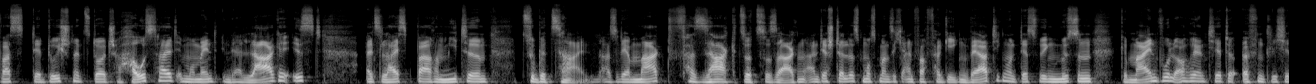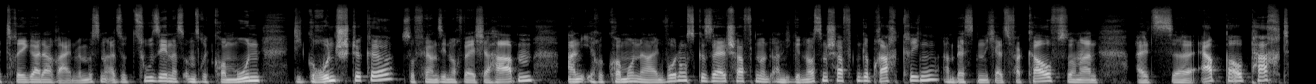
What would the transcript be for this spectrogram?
was der durchschnittsdeutsche Haushalt im Moment in der Lage ist, als leistbare Miete zu bezahlen. Also der Markt versagt sozusagen an der Stelle. Das muss man sich einfach vergegenwärtigen und deswegen müssen gemeinwohlorientierte öffentliche Träger da rein. Wir müssen also zusehen, dass unsere Kommunen die Grundstücke, sofern sie noch welche haben, an ihre kommunalen Wohnungsgesellschaften und an die Genossenschaften gebracht kriegen. Am besten nicht als Verkauf, sondern als äh, Erbbaupacht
